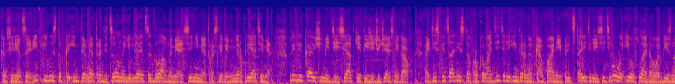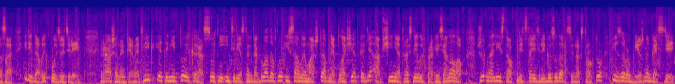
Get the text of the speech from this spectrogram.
Конференция РИФ и выставка «Интернет» традиционно являются главными осенними отраслевыми мероприятиями, привлекающими десятки тысяч участников, IT-специалистов, руководителей интернет-компаний, представителей сетевого и офлайнового бизнеса и рядовых пользователей. Russian Internet Week – это не только сотни интересных докладов, но и самая масштабная площадка для общения отраслевых профессионалов, журналистов, представителей государственных структур и зарубежных гостей.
